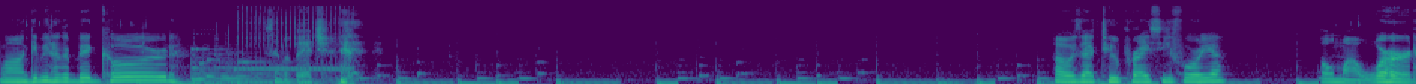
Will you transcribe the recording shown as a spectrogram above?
Come on, give me another big card. Son of a bitch. oh, is that too pricey for you? Oh my word.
